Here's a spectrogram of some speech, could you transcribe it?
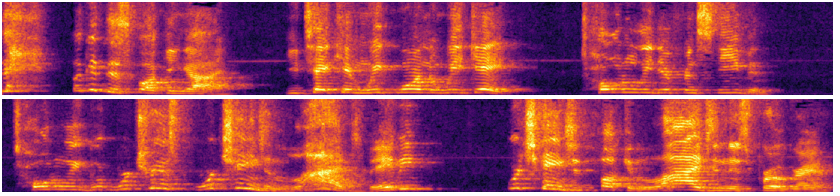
look at this fucking guy. You take him week one to week eight, totally different Steven. Totally, we're, we're, trans, we're changing lives, baby. We're changing fucking lives in this program.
